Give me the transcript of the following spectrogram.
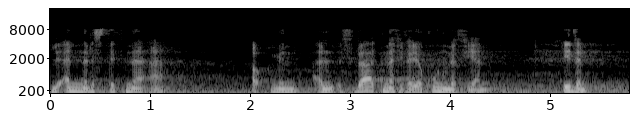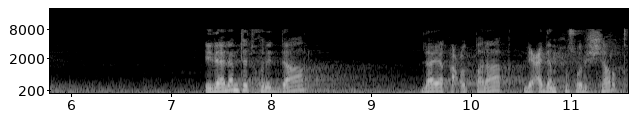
لأن الاستثناء من الإثبات نفي فيكون نفيا. إذن إذا لم تدخل الدار لا يقع الطلاق لعدم حصول الشرط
